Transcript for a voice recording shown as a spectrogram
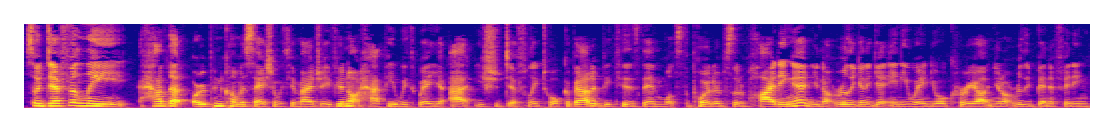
So definitely have that open conversation with your manager. If you're not happy with where you're at, you should definitely talk about it because then what's the point of sort of hiding it? You're not really going to get anywhere in your career and you're not really benefiting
